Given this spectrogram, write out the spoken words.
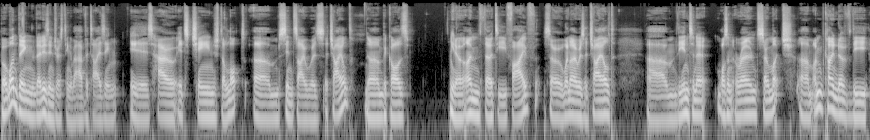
But one thing that is interesting about advertising is how it's changed a lot um, since I was a child. Um, because, you know, I'm 35. So when I was a child, um, the internet wasn't around so much. Um, I'm kind of the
